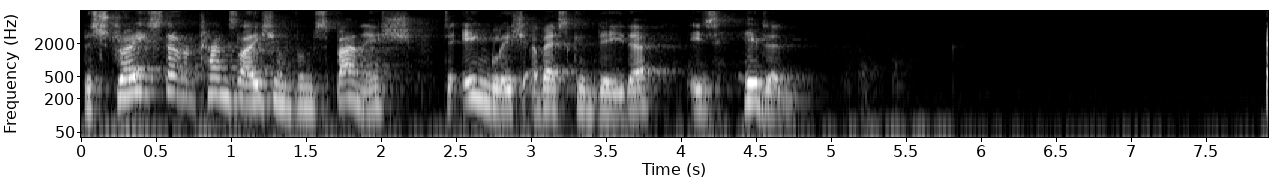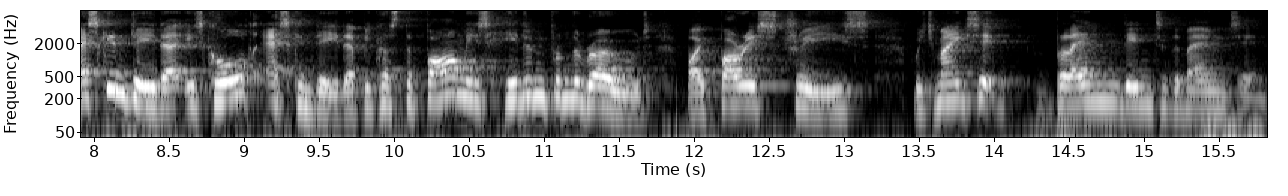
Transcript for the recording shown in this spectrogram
The straight translation from Spanish to English of Escondida is hidden. Escondida is called Escondida because the farm is hidden from the road by forest trees, which makes it blend into the mountain.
